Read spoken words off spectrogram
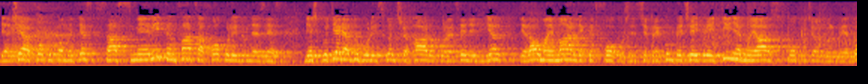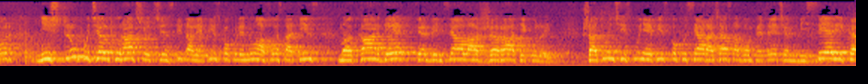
De aceea focul pământesc s-a smerit în fața focului Dumnezeu. Deci puterea Duhului Sfânt și harul curățenie din el erau mai mari decât focul. Și zice, precum pe cei trei tineri nu i-a focul cel bâlbâietor, nici trupul cel curat și cinstit al episcopului nu a fost atins măcar de ferbințeala jăratecului. Și atunci îi spune episcopul, seara aceasta vom petrece în biserică.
